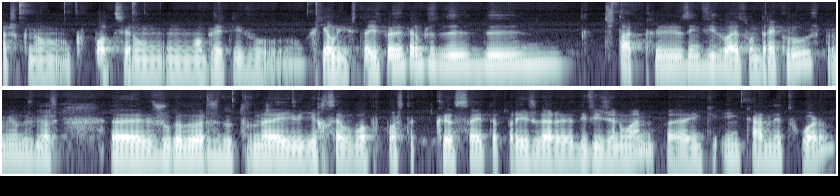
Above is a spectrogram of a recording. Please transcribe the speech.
acho que não que pode ser um, um, objetivo realista. E depois em termos de, de destaques individuais, o André Cruz, para mim um dos melhores uh, jogadores do torneio e recebe uma proposta que aceita para ir jogar Division 1 para Incarnate World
